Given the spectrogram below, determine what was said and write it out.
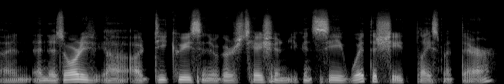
and, and, there's already uh, a decrease in the regurgitation you can see with the sheath placement there.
